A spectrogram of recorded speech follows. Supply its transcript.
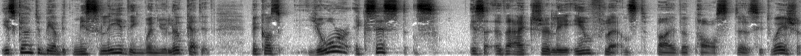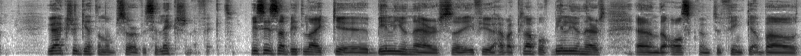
is going to be a bit misleading when you look at it, because your existence is actually influenced by the past uh, situation you actually get an observer selection effect. This is a bit like uh, billionaires. Uh, if you have a club of billionaires and ask them to think about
